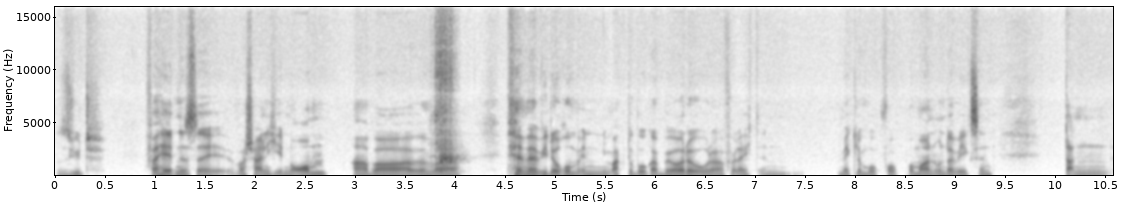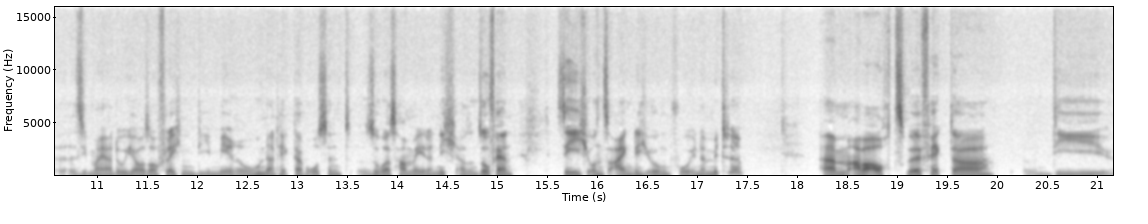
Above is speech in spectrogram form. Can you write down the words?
Südverhältnisse wahrscheinlich enorm. Aber wenn wir, wenn wir wiederum in die Magdeburger Börde oder vielleicht in Mecklenburg-Vorpommern unterwegs sind, dann äh, sieht man ja durchaus auch Flächen, die mehrere hundert Hektar groß sind. Sowas haben wir hier dann nicht. Also insofern sehe ich uns eigentlich irgendwo in der Mitte. Ähm, aber auch zwölf Hektar, die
